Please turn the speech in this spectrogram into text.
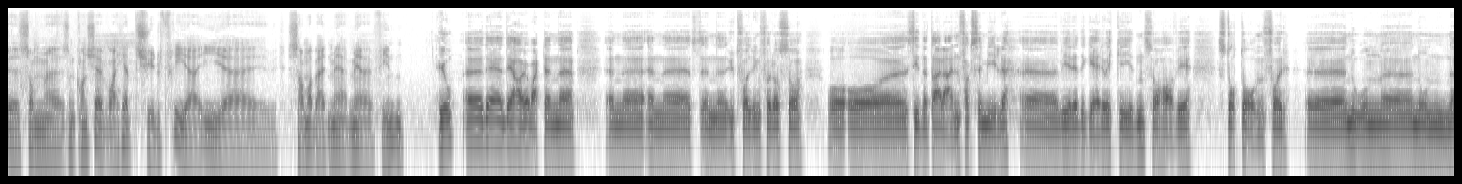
eh, som, eh, som kanskje var helt skyldfrie i samarbeid med, med fienden? Jo, det, det, har jo vært en, en, en, en utfordring for oss. Og, og, og, siden dette er en faksimile, vi redigerer jo ikke i den, så har vi stått overfor noen, noen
